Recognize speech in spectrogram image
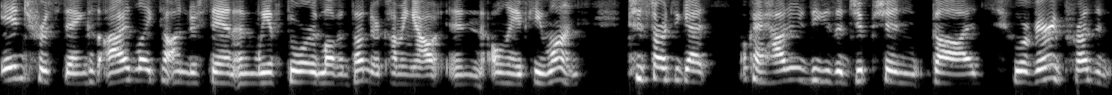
interesting because I'd like to understand, and we have Thor Love and Thunder coming out in only a few months to start to get okay, how do these Egyptian gods who are very present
